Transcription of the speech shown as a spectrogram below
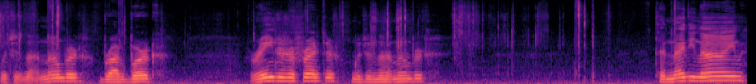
which is not numbered. Brock Burke, Rangers Refractor, which is not numbered. To 99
